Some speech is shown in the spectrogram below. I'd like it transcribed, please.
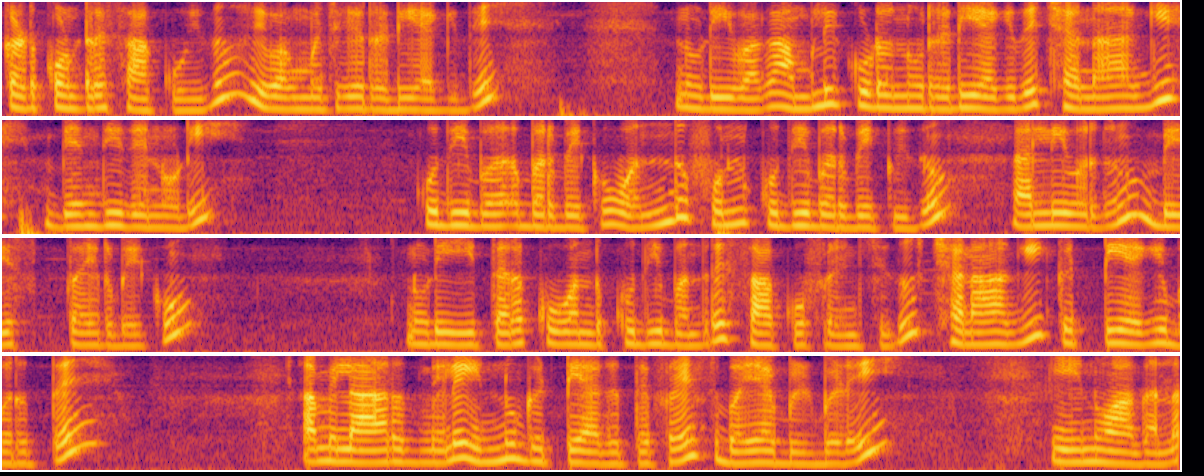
ಕಡ್ಕೊಂಡ್ರೆ ಸಾಕು ಇದು. ಇವಾಗ ಮಜ್ಜಿಗೆ ರೆಡಿಯಾಗಿದೆ. ನೋಡಿ, ಇವಾಗ ಅಂಬ್ಲಿ ಕೂಡ ರೆಡಿಯಾಗಿದೆ. ಚೆನ್ನಾಗಿ ಬೆಂದಿದೆ ನೋಡಿ. ಕುದಿ ಬರಬೇಕು. ಒಂದು ಫುಲ್ ಕುದಿ ಬರಬೇಕು ಇದು. ಅಲ್ಲಿವರೆಗೂ ಬೇಯಿಸ್ತಾ ಇರಬೇಕು. ನೋಡಿ, ಈ ಥರ ಒಂದು ಕುದಿ ಬಂದರೆ ಸಾಕು ಫ್ರೆಂಡ್ಸ್ ಇದು ಚೆನ್ನಾಗಿ ಗಟ್ಟಿಯಾಗಿ ಬರುತ್ತೆ. ಆಮೇಲೆ ಆರಿದ್ಮೇಲೆ ಇನ್ನೂ ಗಟ್ಟಿ ಆಗುತ್ತೆ ಫ್ರೆಂಡ್ಸ್ ಭಯ ಬಿಡಬೇಡಿ. ಏನೂ ಆಗಲ್ಲ.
